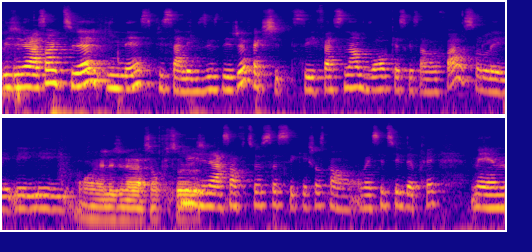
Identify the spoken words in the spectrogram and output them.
les générations actuelles, ils naissent, puis ça existe déjà. Fait que c'est fascinant de voir qu'est-ce que ça va faire sur les... les, les, ouais, les générations futures. Les générations futures, ça, c'est quelque chose qu'on va essayer de suivre de près. Mais... Euh,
